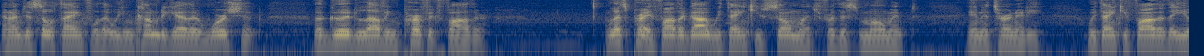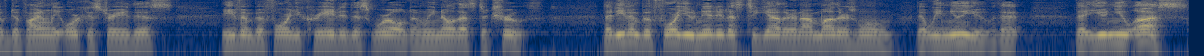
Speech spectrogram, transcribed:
And I'm just so thankful that we can come together and worship a good, loving, perfect Father. Let's pray. Father God, we thank you so much for this moment in eternity. We thank you, Father, that you have divinely orchestrated this even before you created this world, and we know that's the truth. That even before you knitted us together in our mother's womb, that we knew you, that that you knew us,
